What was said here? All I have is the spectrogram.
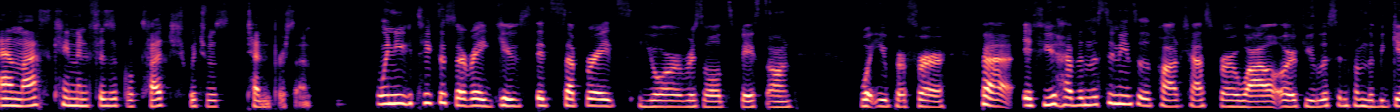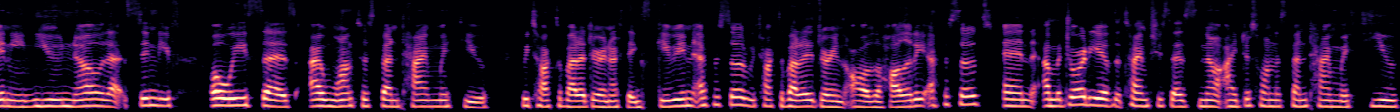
And last came in physical touch, which was 10%. When you take the survey, it gives it separates your results based on what you prefer. But if you have been listening to the podcast for a while, or if you listen from the beginning, you know that Cindy always says, I want to spend time with you, We talked about it during our Thanksgiving episode. We talked about it during all of the holiday episodes. And a majority of the time, she says, No, I just want to spend time with you.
